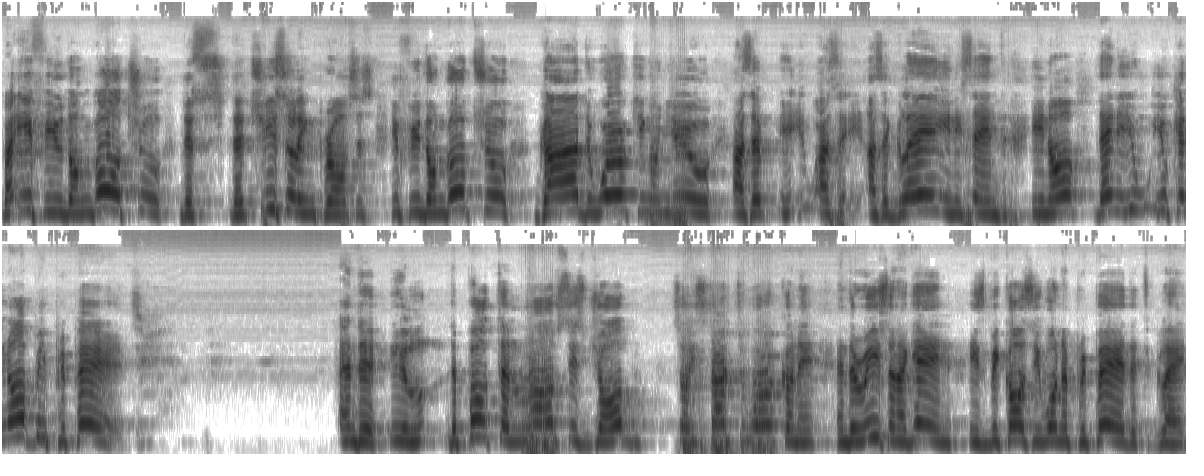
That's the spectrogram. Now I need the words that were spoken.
But if you don't go through the, the chiseling process, if you don't go through God working on you as a, as a, as a clay in His hand, you know, then you, you cannot be prepared. And the, the potter loves his job, so he starts to work on it. And the reason again is because he want to prepare the clay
